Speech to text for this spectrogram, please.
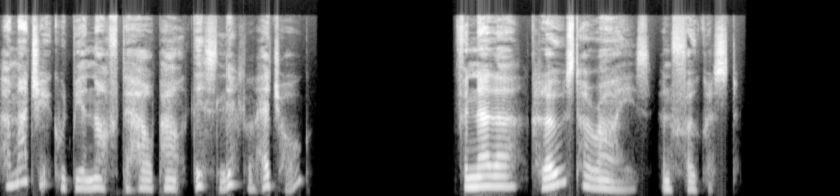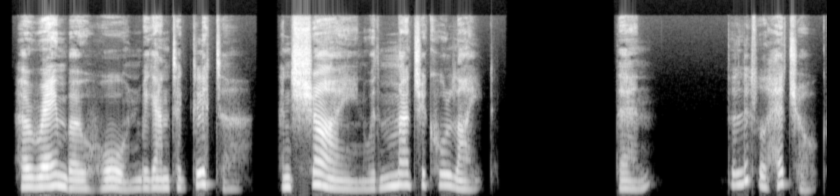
her magic would be enough to help out this little hedgehog. Fenella closed her eyes and focused. Her rainbow horn began to glitter and shine with magical light. Then the little hedgehog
